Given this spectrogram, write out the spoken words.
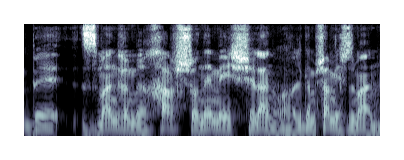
בזמן ומרחב שונה משלנו, אבל גם שם יש זמן.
